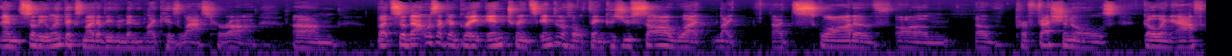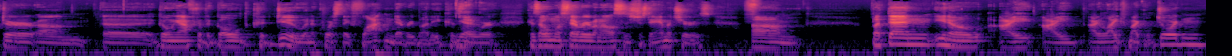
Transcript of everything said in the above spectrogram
and so the Olympics might have even been like his last hurrah. Um, but so that was like a great entrance into the whole thing because you saw what like a squad of um, of professionals going after um, uh, going after the gold could do, and of course they flattened everybody because Yeah. they were because almost everyone else is just amateurs. Um, but then you know I I I liked Michael Jordan.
